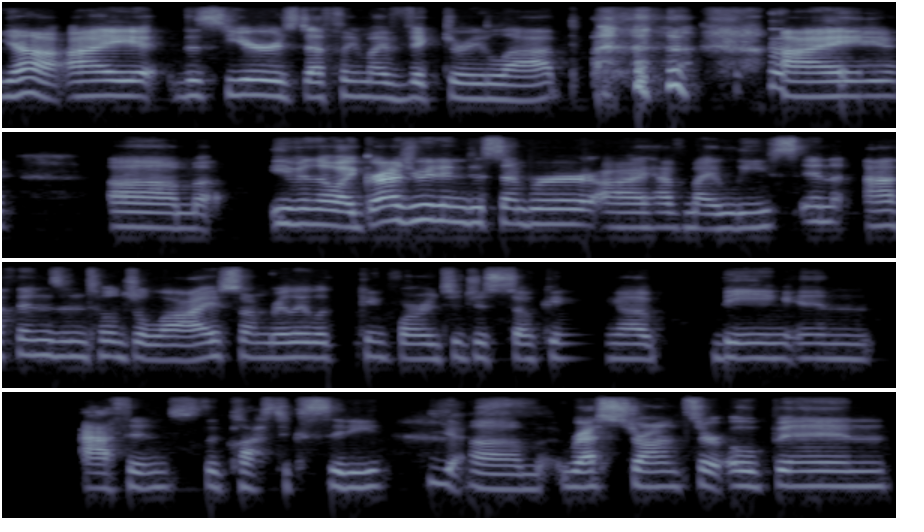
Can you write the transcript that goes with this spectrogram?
yeah i this year is definitely my victory lap i um even though i graduated in december i have my lease in athens until july so i'm really looking forward to just soaking up being in athens the classic city yes. um restaurants are open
